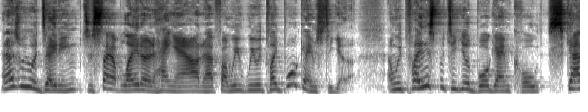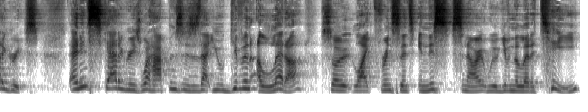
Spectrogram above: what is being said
and as we were dating, to stay up later and hang out and have fun, we, we would play board games together. And we play this particular board game called Scattergories. And in categories, what happens is, is that you're given a letter. So, like for instance, in this scenario, we were given the letter T,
